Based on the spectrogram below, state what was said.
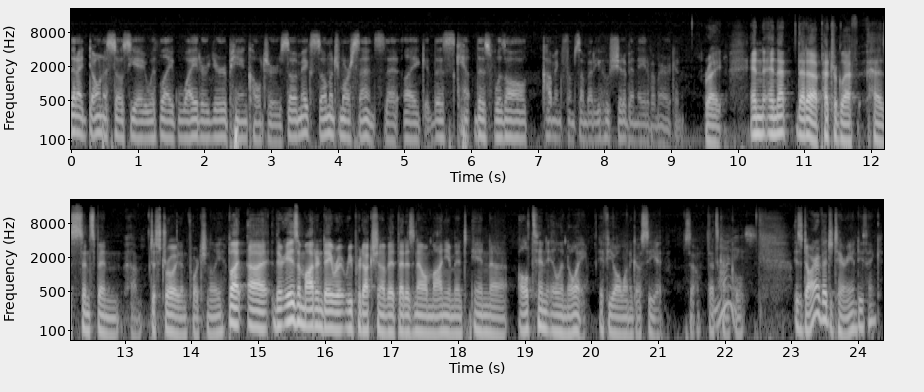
that I don't associate with like white or European cultures. So it makes so much more sense that like this this was all coming from somebody who should have been Native American. Right, and and that that uh, petroglyph has since been um, destroyed, unfortunately. But uh, there is a modern day re- reproduction of it that is now a monument in uh, Alton, Illinois. If you all want to go see it, so that's kind of cool. Is Dar a vegetarian? Do you think?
